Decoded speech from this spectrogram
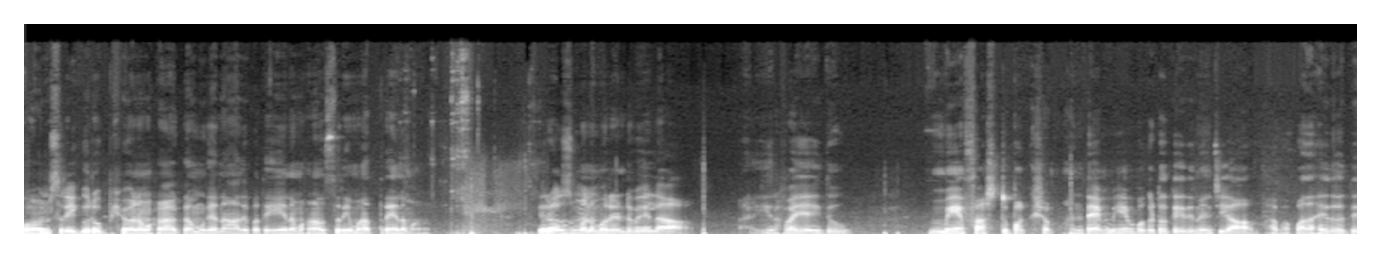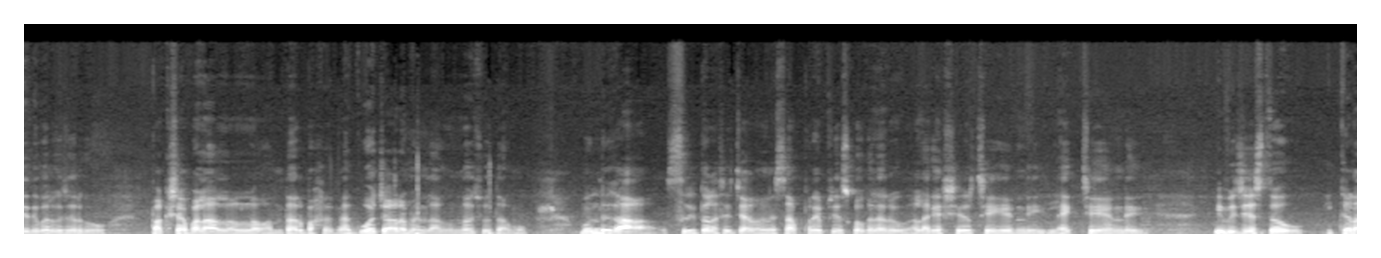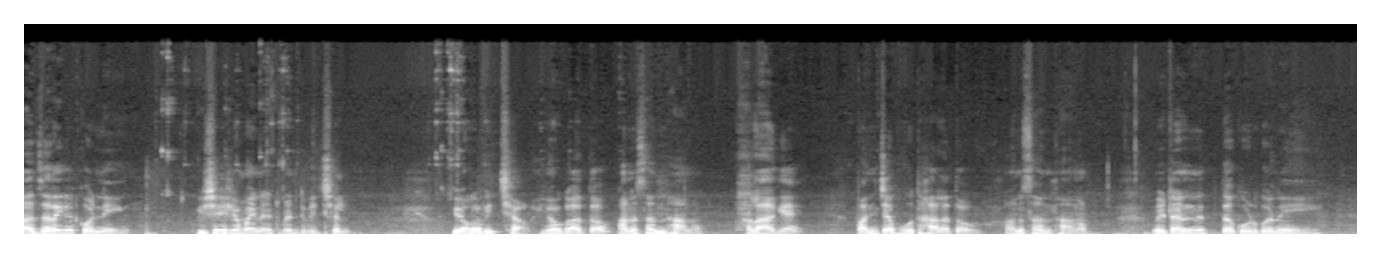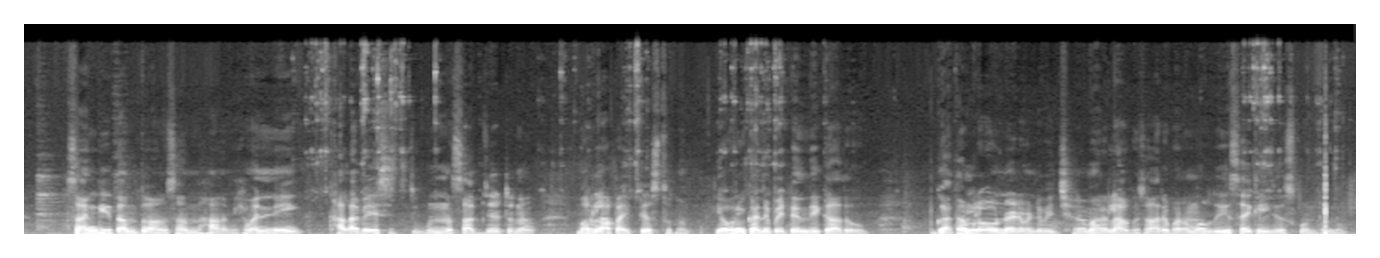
ఓం శ్రీ గురుభ్యో నమ గం గణాధిపతయే నమ శ్రీమాత్రే నమ. ఈరోజు మనము రెండు వేల ఇరవై ఐదు మే ఫస్ట్ పక్షం అంటే మే ఒకటో తేదీ నుంచి పదహైదో పదహైదవ తేదీ వరకు జరుగు పక్ష ఫలాలలో అంతర్భాగంగా గోచారం ఎలాగుందో చూద్దాము. ముందుగా శ్రీ తులసి ఛానల్ని సబ్స్క్రైబ్ చేసుకోగలరు అలాగే షేర్ చేయండి లైక్ చేయండి. ఇవి చేస్తూ ఇక్కడ జరిగే కొన్ని విశేషమైనటువంటి విద్యలు. యోగ విద్య యోగాతో అనుసంధానం అలాగే పంచభూతాలతో అనుసంధానం. వీటన్నిటితో కూడుకొని సంగీతంతో అనుసంధానం. ఇవన్నీ కలవేసి ఉన్న సబ్జెక్టును మరలా పైకి తెస్తున్నాం. ఎవరు కనిపెట్టింది కాదు. గతంలో ఉన్నటువంటి విద్యను మరలా ఒకసారి మనము రీసైకిల్ చేసుకుంటున్నాం.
